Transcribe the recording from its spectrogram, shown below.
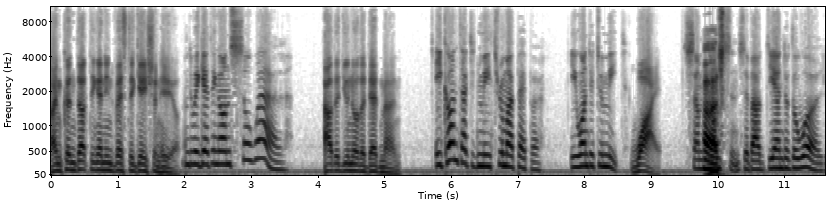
I'm conducting an investigation here. And we're getting on so well. How did you know the dead man? He contacted me through my paper. He wanted to meet. Why? Some Uh, nonsense about the end of the world.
